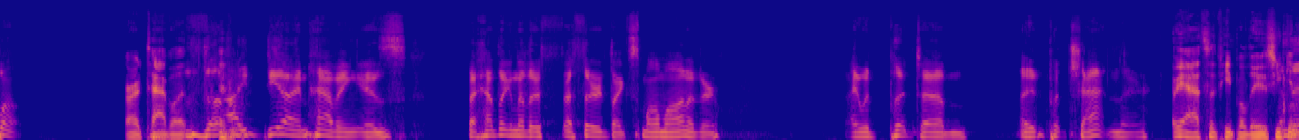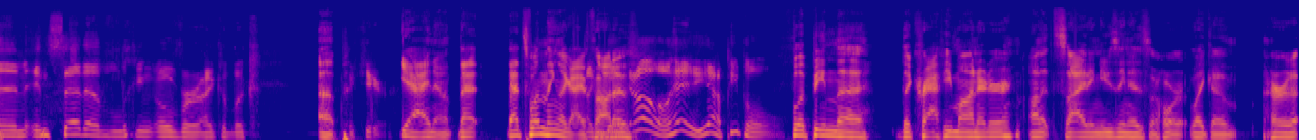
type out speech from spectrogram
Well, or a tablet the If- idea I'm having is if I had like another a third like small monitor, I would put um I'd put chat in there. yeah that's what people do so you and can then instead of looking over, I could look up like here. yeah i know that that's one thing like i I thought of like, oh, hey, yeah, people. flipping the the crappy monitor on its side and using it as a hor- like a hor-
